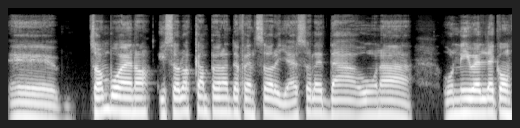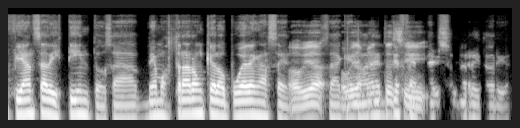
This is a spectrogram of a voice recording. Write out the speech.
eh, son buenos y son los campeones defensores, ya eso les da una, un nivel de confianza distinto, o sea, demostraron que lo pueden hacer. o sea, que obviamente si, su territorio.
